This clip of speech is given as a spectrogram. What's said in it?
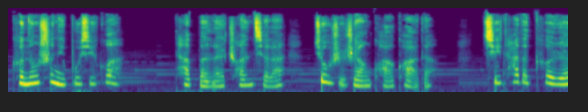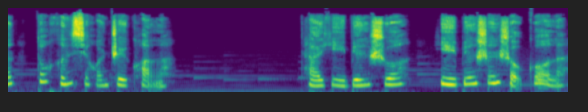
可能是你不习惯。它本来穿起来就是这样垮垮的，其他的客人都很喜欢这款了。他一边说，一边伸手过来，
